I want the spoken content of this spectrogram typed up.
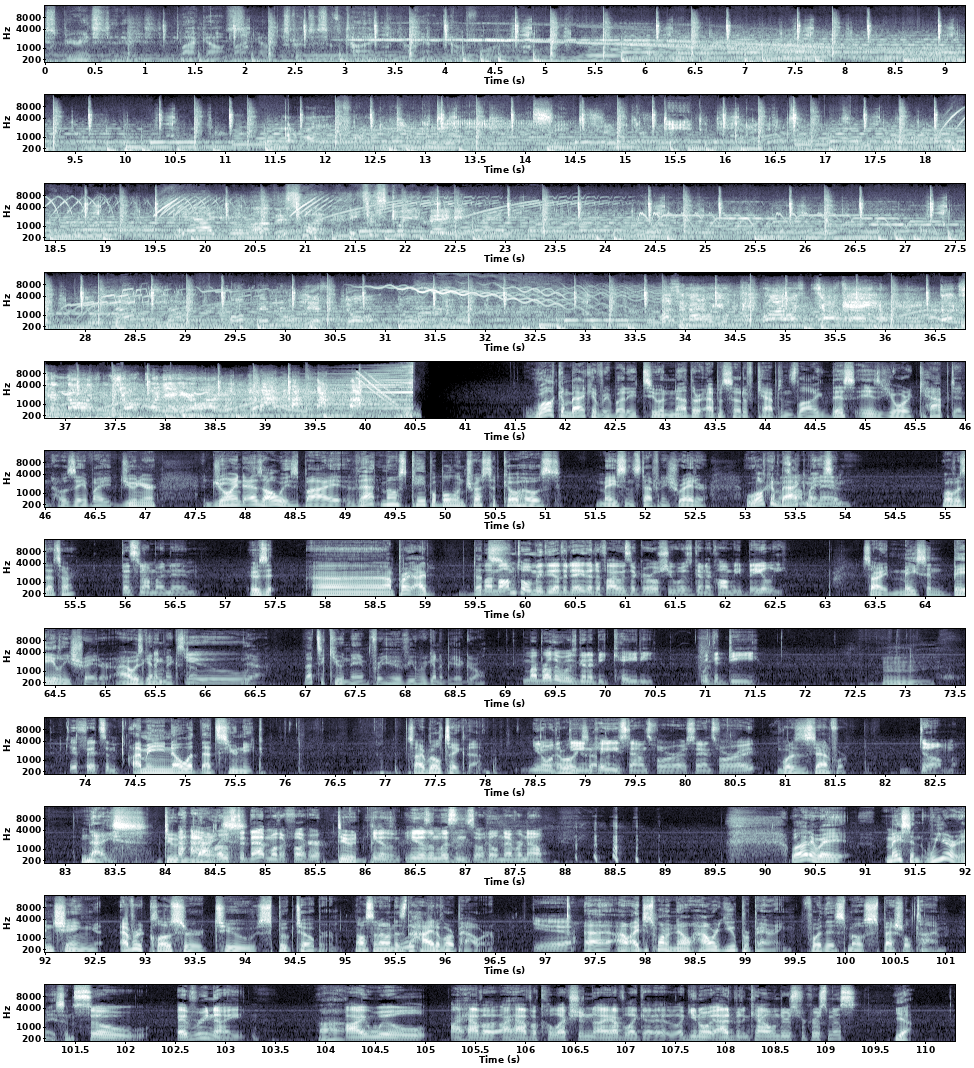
experienced any blackouts, blackouts, stretches of time you can't Welcome back, everybody, to another episode of Captain's Log. This is your captain, Jose Valle Jr., joined as always by that most capable and trusted co host, Mason Stephanie Schrader. Welcome That's back, Mason. name. What was that? Sorry? That's not my name. Is it? Uh, I'm probably. I, that's, My mom told me the other day that if I was a girl, she was gonna call me Bailey. Sorry, Mason Bailey Schrader. I always get them Thank mixed you. up. Yeah. That's a cute name for you if you were going to be a girl. My brother was gonna be Katie with a D. Hmm. It fits him. I mean, you know what? That's unique. So I will take that. You know what I the will D accept Katie stands for? Stands for right? What does it stand for? Dumb. Nice. Dude, nice. I nice. roasted that motherfucker. Dude, He doesn't. He doesn't listen, so he'll never know. Well, anyway, Mason, we are inching ever closer to Spooktober, also known as the height of our power. Yeah. Uh, I, I just want to know how are you preparing for this most special time, Mason? So every night, Uh-huh. I will. I have a. I have a collection. I have like a like you know advent calendars for Christmas. Yeah.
